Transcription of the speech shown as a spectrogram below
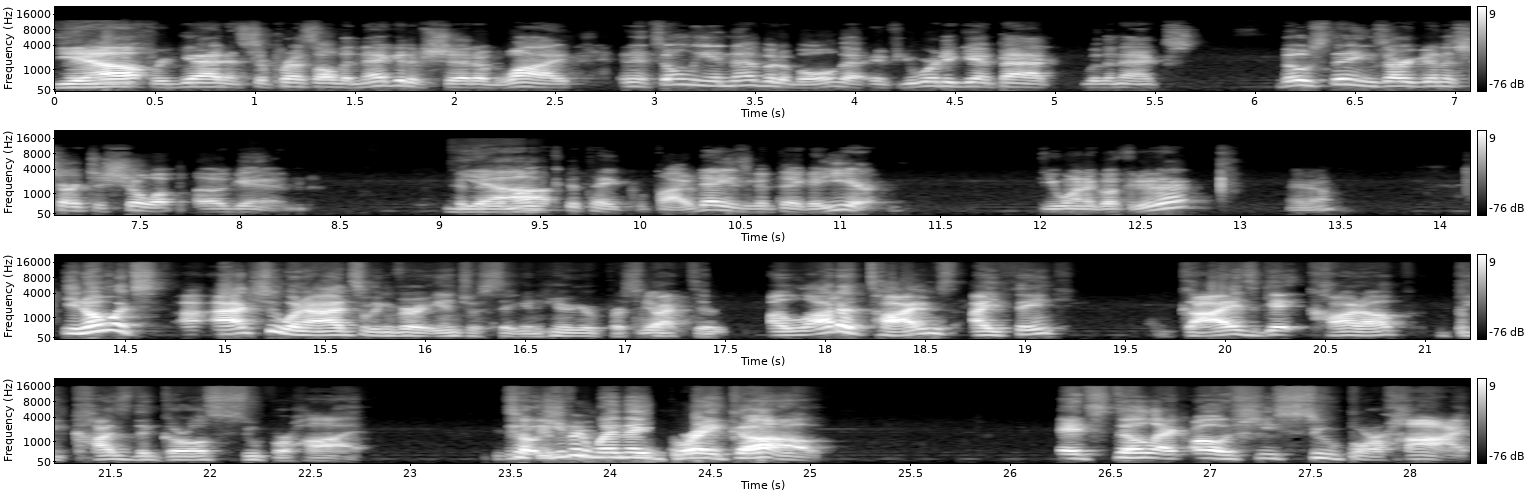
Yeah. forget and suppress all the negative shit of why. And it's only inevitable that if you were to get back with an ex, those things are going to start to show up again. Could take a Yeah. month, could take five days, it could take a year. Do you want to go through that? You know? You know what's I I actually want to add something very interesting and hear your perspective. A lot of times I think guys get caught up because the girl's super hot. So even when they break up, it's still like, oh, she's super hot.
